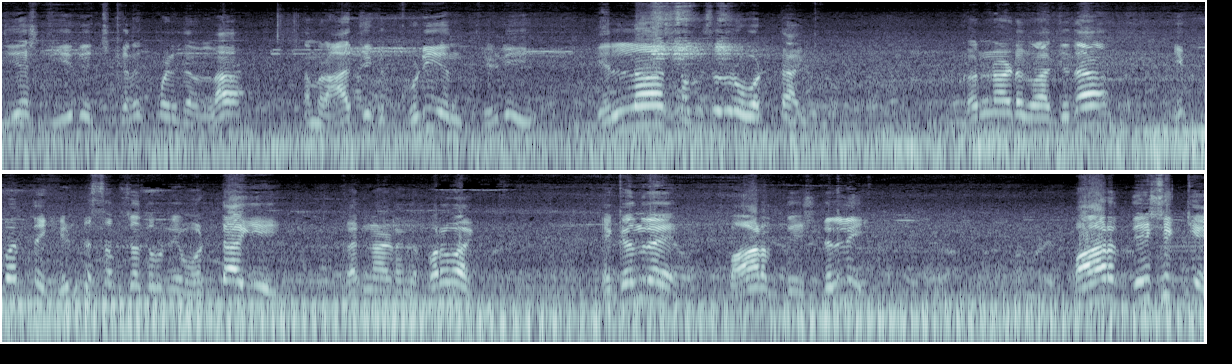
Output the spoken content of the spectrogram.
ಜಿ ಎಸ್ ಟಿ ಏನು ಹೆಚ್ಚು ಕಲೆಕ್ಟ್ ಮಾಡಿದಾರಲ್ಲ, ನಮ್ಮ ರಾಜ್ಯಕ್ಕೆ ಕೊಡಿ ಅಂತ ಹೇಳಿ ಎಲ್ಲ ಸಂಸದರು ಒಟ್ಟಾಗಿ, ಕರ್ನಾಟಕ ರಾಜ್ಯದ ಇಪ್ಪತ್ತ ಎಂಟು ಸಂಸದರು ನೀವು ಒಟ್ಟಾಗಿ ಕರ್ನಾಟಕದ ಪರವಾಗಿ. ಯಾಕಂದರೆ ಭಾರತ ದೇಶದಲ್ಲಿ, ಭಾರತ ದೇಶಕ್ಕೆ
